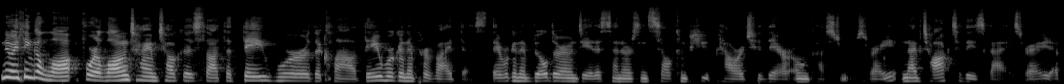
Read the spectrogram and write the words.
you know, I think a lot for a long time, telcos thought that they were the cloud. They were going to provide this. They were going to build their own data centers and sell compute power to their own customers, right? And I've talked to these guys, right? I've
